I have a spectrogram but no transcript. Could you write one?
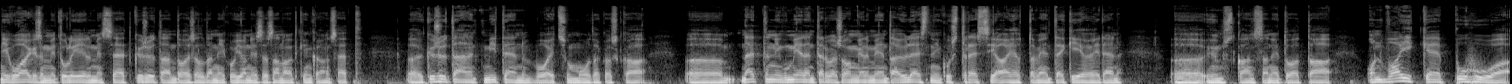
niin kuin aikaisemmin tuli ilmi se, että kysytään toiselta, niin kuin Joni sä sanoitkin kanssa, että kysytään, että miten voit sun muuta, koska näiden niin kuin mielenterveysongelmien tai yleisesti niin kuin stressiä aiheuttavien tekijöiden yms kanssa, niin tuota, on vaikea puhua,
